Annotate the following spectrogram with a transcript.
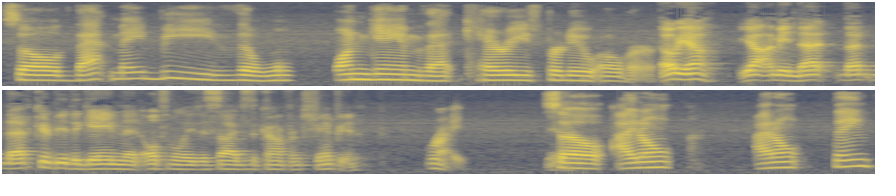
So that may be the one- game that carries Purdue over. Oh yeah, yeah. I mean that that that could be the game that ultimately decides the conference champion. Right. Yeah. So I don't I don't think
